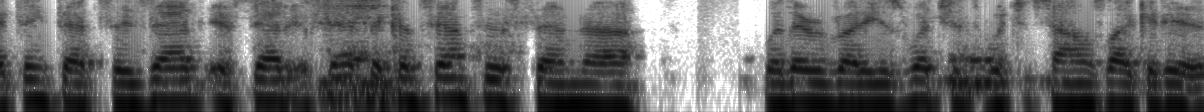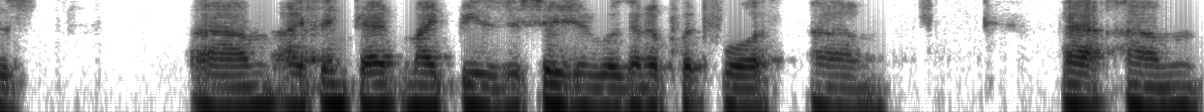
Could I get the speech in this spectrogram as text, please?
I think that's, is that, if that, if that's a consensus, then, uh, with everybody is which it, which it sounds like it is. Um, I think that might be the decision we're gonna put forth. Um, uh, um,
